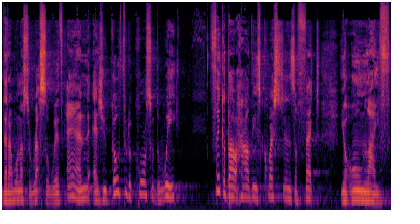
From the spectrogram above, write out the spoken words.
that I want us to wrestle with. And as you go through the course of the week, think about how these questions affect your own life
